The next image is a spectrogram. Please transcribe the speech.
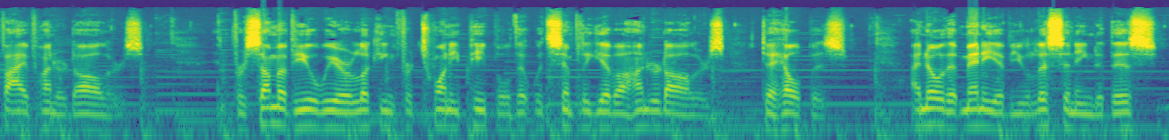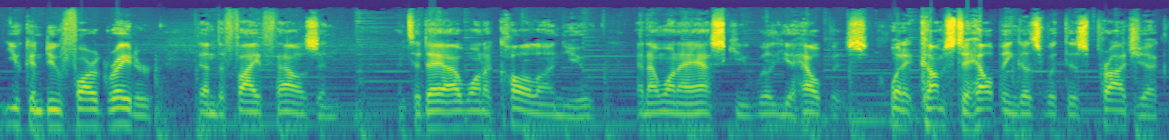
$500. And for some of you, we are looking for 20 people that would simply give $100 to help us. I know that many of you listening to this, you can do far greater than the 5,000. And today I want to call on you and I want to ask you, will you help us? When it comes to helping us with this project,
